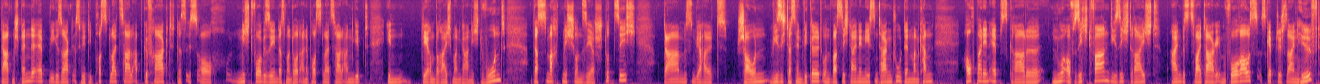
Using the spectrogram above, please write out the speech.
Datenspende-App, wie gesagt, es wird die Postleitzahl abgefragt. Das ist auch nicht vorgesehen, dass man dort eine Postleitzahl angibt, in deren Bereich man gar nicht wohnt. Das macht mich schon sehr stutzig. Da müssen wir halt schauen, wie sich das entwickelt und was sich da in den nächsten Tagen tut. Denn man kann auch bei den Apps gerade nur auf Sicht fahren. Die Sicht reicht ein bis zwei Tage im Voraus. Skeptisch sein hilft.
